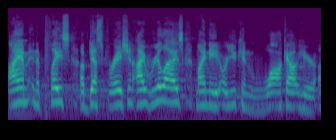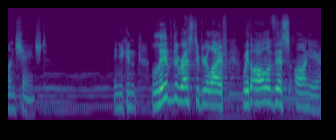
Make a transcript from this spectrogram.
I am in a place of desperation. I realize my need. Or you can walk out here unchanged. And you can live the rest of your life with all of this on you.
